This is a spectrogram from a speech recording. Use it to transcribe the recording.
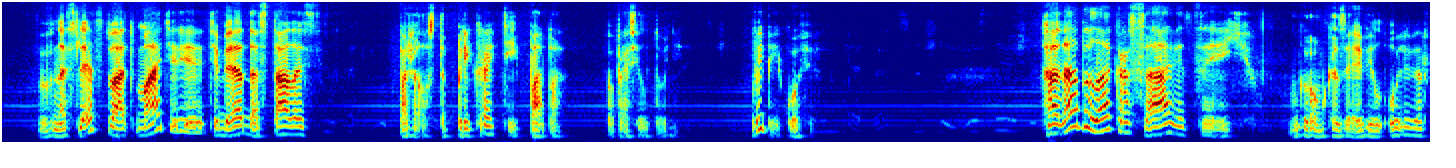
— «в наследство от матери тебе досталось...» «Пожалуйста, прекрати, папа», — попросил Тони. «Выпей кофе». «Она была красавицей», — громко заявил Оливер,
